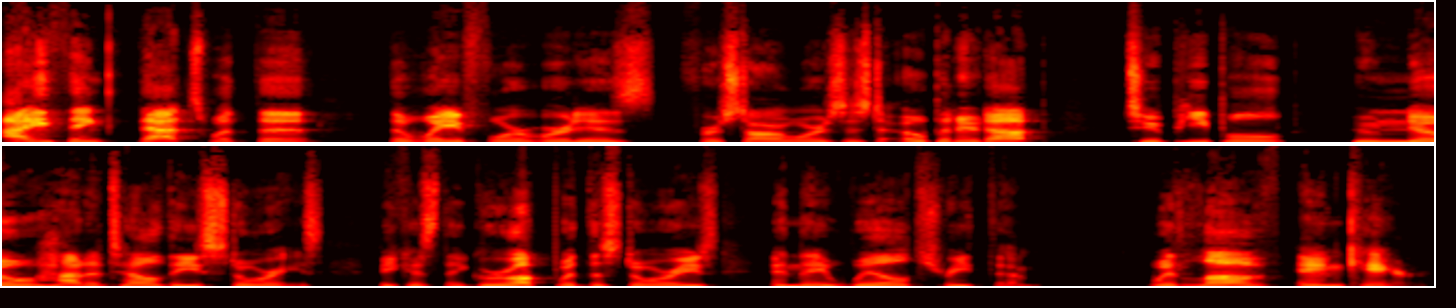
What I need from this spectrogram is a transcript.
I think that's what the the way forward is for Star Wars is to open it up to people who know how to tell these stories because they grew up with the stories and they will treat them with love and care.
